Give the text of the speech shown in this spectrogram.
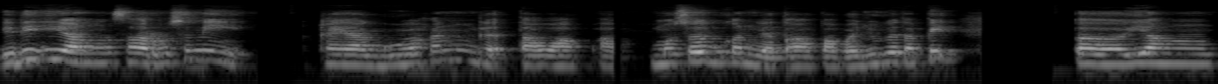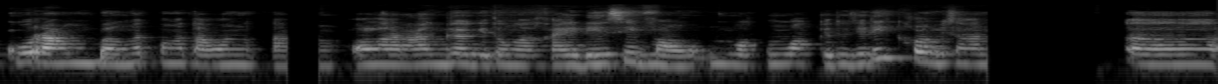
Jadi yang seharusnya nih kayak gue kan nggak tahu apa maksudnya bukan nggak tahu apa apa juga tapi uh, yang kurang banget pengetahuan tentang olahraga gitu nggak kayak Desi mau nguak-nguak gitu. Jadi kalau misalkan uh,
